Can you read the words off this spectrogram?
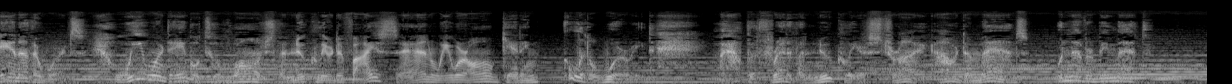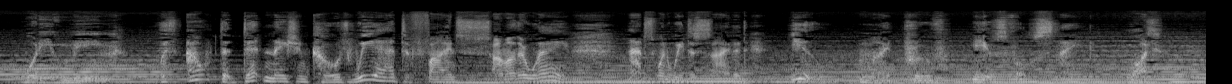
In other words, we weren't able to launch the nuclear device, and we were all getting a little worried. Without the threat of a nuclear strike, our demands would never be met. What do you mean? Without the detonation codes, we had to find some other way. That's when we decided you might prove useful, Snake. What?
